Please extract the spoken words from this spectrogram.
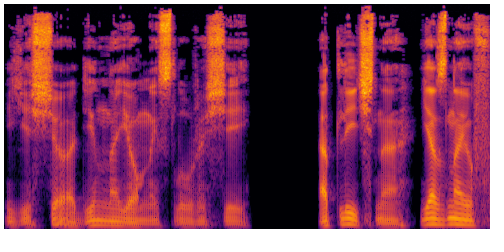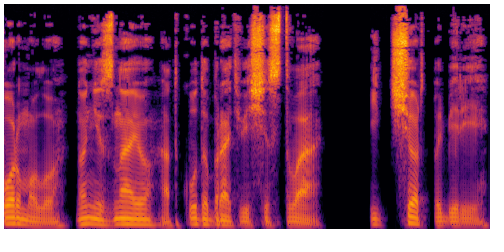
и еще один наемный служащий. Отлично, я знаю формулу, но не знаю, откуда брать вещества. И черт побери,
